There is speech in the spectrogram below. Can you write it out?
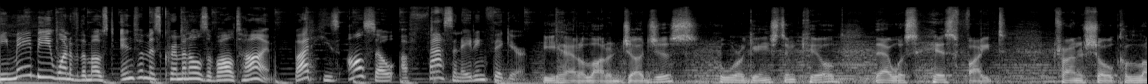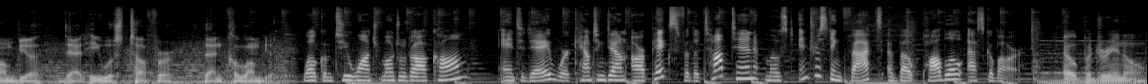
He may be one of the most infamous criminals of all time, but he's also a fascinating figure. He had a lot of judges who were against him killed. That was his fight, trying to show Colombia that he was tougher than Colombia. Welcome to WatchMojo.com, and today we're counting down our picks for the top 10 most interesting facts about Pablo Escobar. El Padrino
